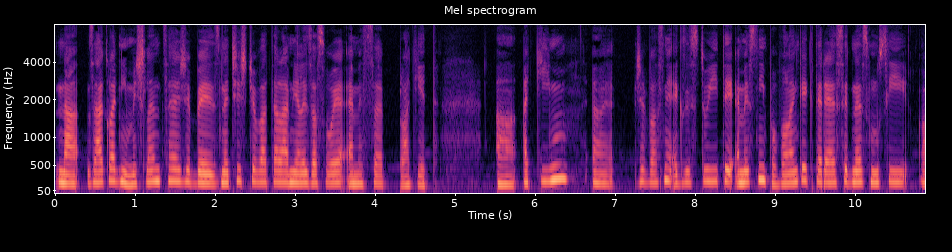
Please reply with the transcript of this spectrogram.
na základní myšlence, že by znečišťovatelé měli za svoje emise platit. A, tím, eh, že vlastně existují ty emisní povolenky, které si dnes musí eh,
